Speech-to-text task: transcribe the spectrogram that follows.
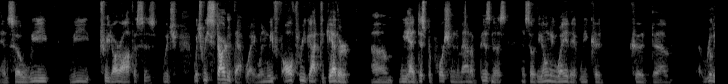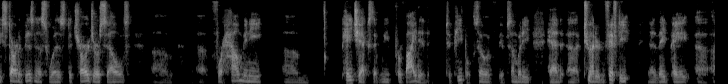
and so we we treat our offices, which which we started that way. When we all three got together, um, we had disproportionate amount of business, and so the only way that we could could uh, really start a business was to charge ourselves uh, uh, for how many um, paychecks that we provided to people. So if, if somebody had uh, 250, uh, they'd pay uh, a,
